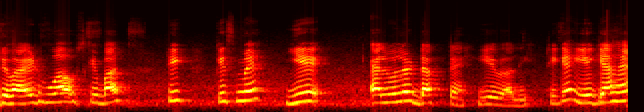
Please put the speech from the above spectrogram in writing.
डिवाइड हुआ उसके बाद, ठीक, किसमें? ये एल्वोलर डक्ट है, ये वाली, ठीक है, ये क्या है?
